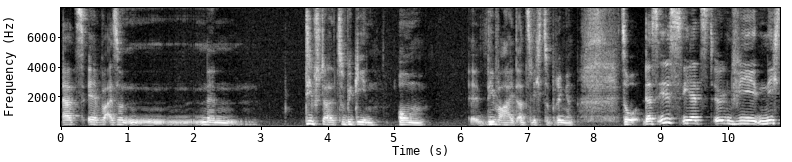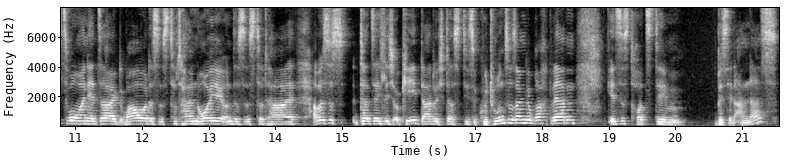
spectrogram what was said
Erz äh, also einen Diebstahl zu begehen, um die Wahrheit ans Licht zu bringen. So, das ist jetzt irgendwie nichts, wo man jetzt sagt, wow, das ist total neu und das ist total, aber es ist tatsächlich okay, dadurch, dass diese Kulturen zusammengebracht werden, ist es trotzdem ein bisschen anders.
